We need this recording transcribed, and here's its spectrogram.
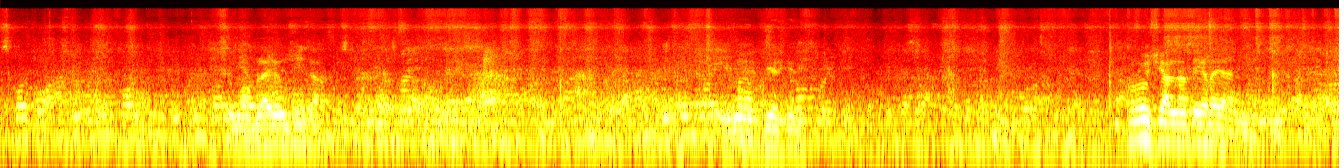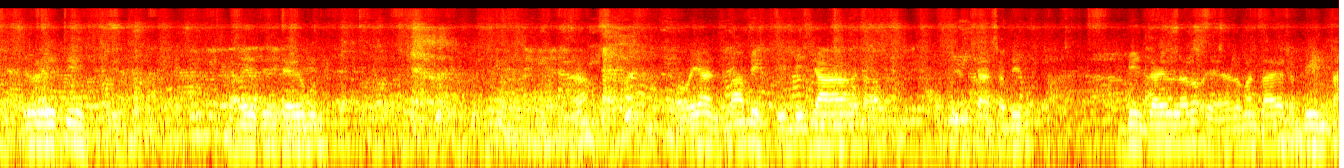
Score po, ah, 15, 40, 15, Sumabla yung ha. Yung mga beer. Crucial na tira yan. Unity. Unity tayo mo. Ano? Oo yan, Bobby. Hindi siya, hindi siya sabi mo. Binta yung laro. Yan naman tayo sa binta.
